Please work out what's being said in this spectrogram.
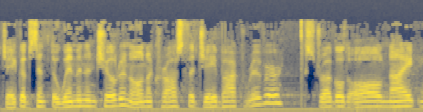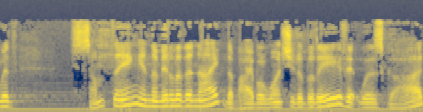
Jacob sent the women and children on across the Jabbok River, struggled all night with something in the middle of the night. The Bible wants you to believe it was God.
